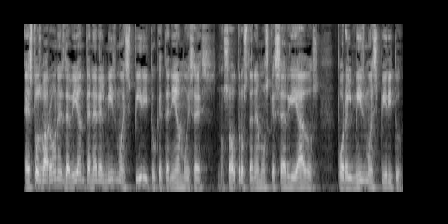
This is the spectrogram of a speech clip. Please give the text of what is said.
Estos varones debían tener el mismo espíritu que tenía Moisés. Nosotros tenemos que ser guiados por el mismo espíritu,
